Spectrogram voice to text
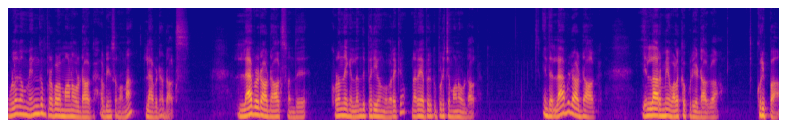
உலகம் எங்கும் பிரபலமான ஒரு டாக் அப்படின்னு சொன்னோன்னா லேப்ரடார் டாக்ஸ் லேப்ரடார் டாக்ஸ் வந்து குழந்தைங்கள்லேருந்து பெரியவங்க வரைக்கும் நிறைய பேருக்கு பிடிச்சமான ஒரு டாக் இந்த லேப்ரடார் டாக் எல்லாருமே வளர்க்கக்கூடிய டாகா குறிப்பாக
